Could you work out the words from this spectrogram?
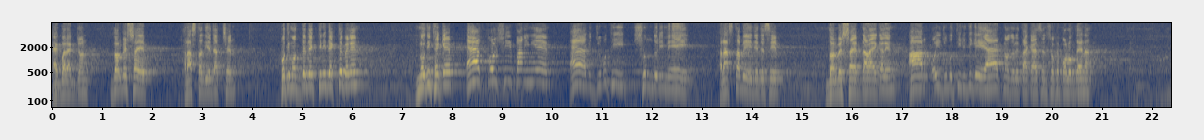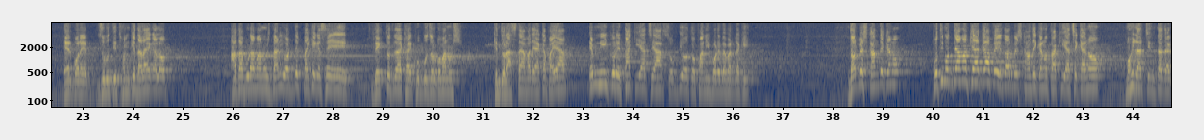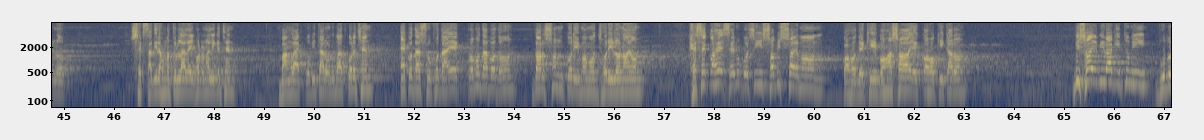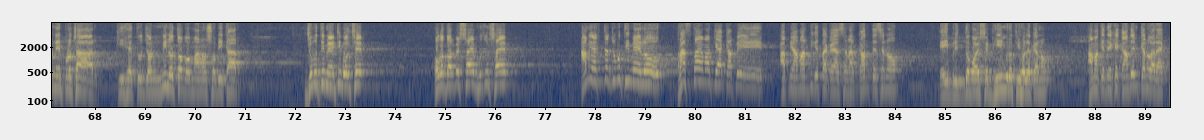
একবার একজন দরবেশ সাহেব রাস্তা দিয়ে যাচ্ছেন। প্রতিমধ্যে তিনি দেখতে পেলেন নদী থেকে এক কলসি পানি নিয়ে এক যুবতী সুন্দরী মেয়ে রাস্তা বেয়ে যেতেছে। দরবেশ সাহেব দাঁড়ায় গেলেন আর ওই যুবতীর দিকে এক নজরে তাকায় আছেন, চোখে পলক দেয় না। এরপরে যুবতী থমকে দাঁড়ায় গেল। আধা বুড়া মানুষ দাড়ি অর্ধেক পাইকে গেছে। দেখতে দেখায় খুব বুজুর্গ মানুষ। কিন্তু রাস্তায় আমার একা পাইয়া এমনি করে তাকিয়ে আছে আর চোখ দিয়েও তো পানি পড়ে ব্যাপারটা কি? দরবেশ কান্দে কেন? প্রতিমধ্যে আমাকে একা পেয়ে দরবেশ কাঁদে কেন, তাকিয়ে আছে কেন? মহিলার চিন্তা জাগলো। শেখ সাদির রহমতুল্লাহ এই ঘটনা লিখেছেন, বাংলা কবিতার অনুবাদ করেছেন, একদা সুখদায়ক প্রমোদা বদন দর্শন করি মম ঝরিল নয়ন। হেসে কহে সেরূপসী সবিস্ময় মন। কহ দেখি মহাশয়, কহ কি কারণ? বিষয় বিরাগী তুমি, ভুবনে প্রচার। কি হেতু জন্মিল তব মানস বিকার যুবতী মেয়েটি বলছে, ওগো দরবেশ সাহেব, হুজুর সাহেব, আমি একটা যুবতী মেয়ে লোক, রাস্তায় আমাকে একা পেয়ে আপনি আমার দিকে তাকায় আছেন আর কাঁদতেছেন এই বৃদ্ধ বয়সে ভীমরতি হলে কেন? আমাকে দেখে কাঁদেন কেন আর এক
